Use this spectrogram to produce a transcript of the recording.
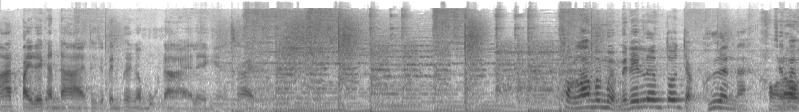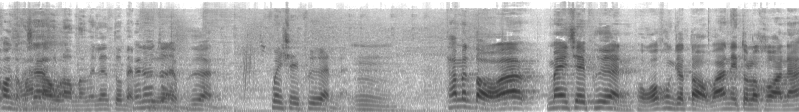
มารถไปด้วยกันได้ ถึงจะเป็นเพื่อนกับบุ๊กได้อะไรอย่างเงี้ยใช่ ของเรา มันเหมือนไม่ได้เริ่มต้นจากเพื่อนนะของใช่เราป่ะความสัมพันใช่ธ์เราของเราอะมันไม่เริ่มต้นแบบไม่เริ่มต้นจากเพื่อน ไม่ใช่เพื่อนอะอืม ถ้ามันตอบว่าไม่ใช่เพื่อน ผมก็คงจะตอบว่าในตัวละครนะ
